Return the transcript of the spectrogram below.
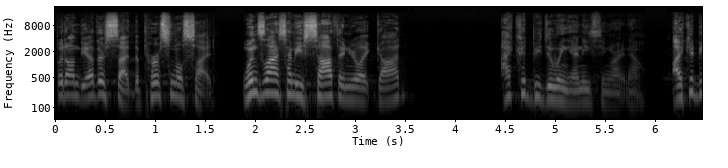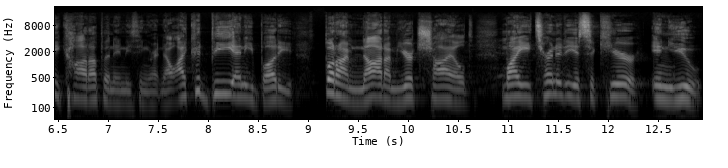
But on the other side, the personal side, when's the last time you saw it and you're like, God, I could be doing anything right now. I could be caught up in anything right now. I could be anybody, but I'm not. I'm your child. My eternity is secure in you.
